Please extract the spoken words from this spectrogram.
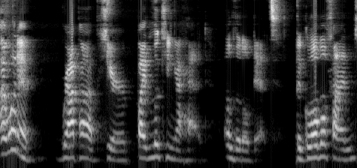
I want to wrap up here by looking ahead a little bit. The Global Fund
